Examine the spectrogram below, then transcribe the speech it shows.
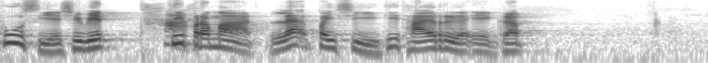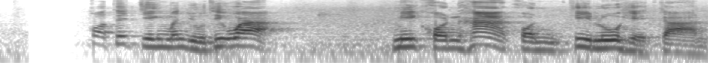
ผู้เสียชีวิตค่ะที่ประมาทและไปฉี่ที่ท้ายเรือเองครับข้อเท็จจริงมันอยู่ที่ว่ามีคนห้าคนที่รู้เหตุการณ์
